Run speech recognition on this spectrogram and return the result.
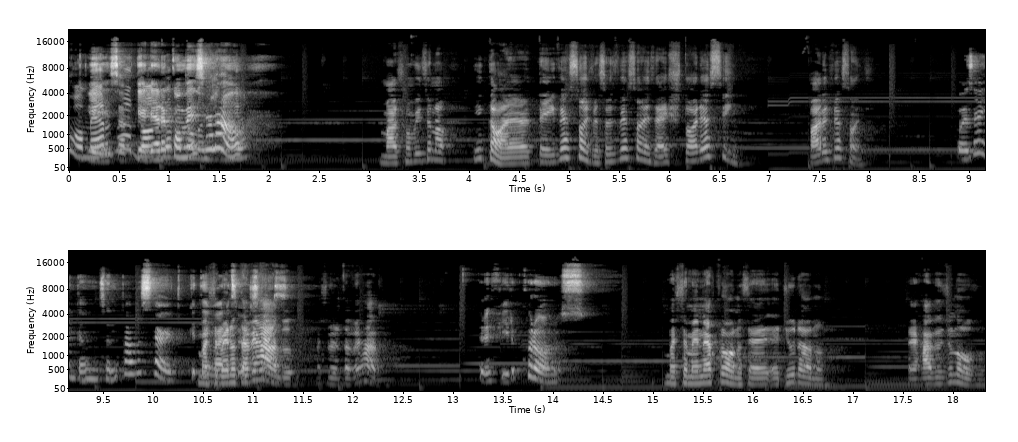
O Homero Isso, não é ele era convencional. mitologia. Mais convencional. Então, é, tem versões, versões, versões. É a história assim. Várias versões. Pois é, então você não tava certo. Mas também não estava versões. errado. Mas também não estava errado. Prefiro Cronos. Mas também não é Cronos, é, é de Urano. Tá errado de novo.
